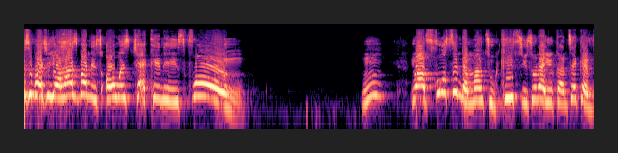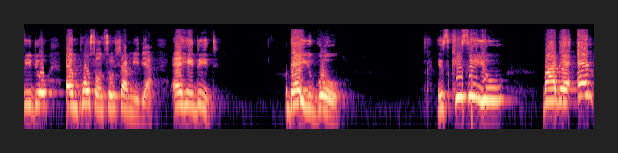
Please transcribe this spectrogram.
Tracey Boakye, your husband is always checking his phone. Hmm? You are forcing the man to kiss you so that you can take a video and post on social media. And he did. There you go. He's kissing you. By the end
